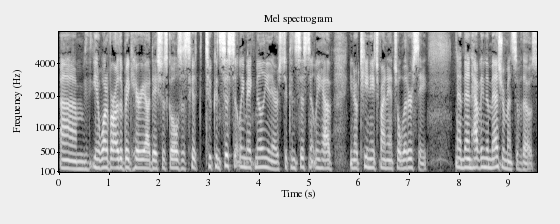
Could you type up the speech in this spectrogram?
Um, you know, one of our other big, hairy, audacious goals is to, to consistently make millions millionaires to consistently have, you know, teenage financial literacy and then having the measurements of those.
